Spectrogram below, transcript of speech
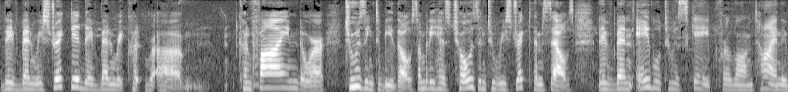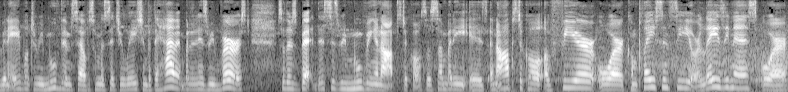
they've been restricted. They've been um, confined or choosing to be though. Somebody has chosen to restrict themselves. They've been able to escape for a long time. They've been able to remove themselves from a situation, but they haven't, but it is reversed. So there's this is removing an obstacle. So somebody is an obstacle of fear or complacency or laziness or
